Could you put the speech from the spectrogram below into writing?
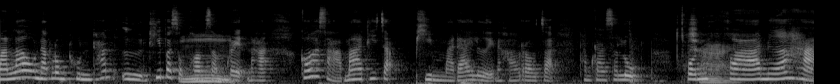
มาเล่านักลงทุนท่านอื่นที่ประสบความอืมสำเร็จนะคะ ก็สามารถที่จะพิมพ์มาได้เลยนะคะ เราจะทำการสรุป ค้นใช่คว้าเนื้อหา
